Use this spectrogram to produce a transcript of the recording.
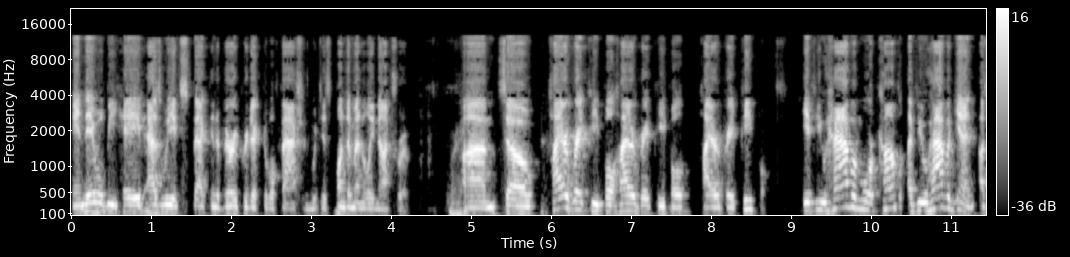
and they will behave as we expect in a very predictable fashion, which is fundamentally not true. Right. Um, so hire great people, hire great people, hire great people. If you have a more complex, if you have again, a,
